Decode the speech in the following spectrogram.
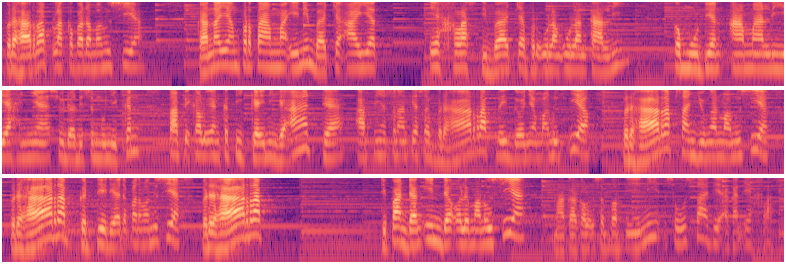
berharaplah kepada manusia. Karena yang pertama ini baca ayat ikhlas dibaca berulang-ulang kali, kemudian amaliyahnya sudah disembunyikan, tapi kalau yang ketiga ini nggak ada, artinya senantiasa berharap ridhonya manusia, berharap sanjungan manusia, berharap gede di hadapan manusia, berharap dipandang indah oleh manusia, Maka kalau seperti ini susah dia akan ikhlas.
